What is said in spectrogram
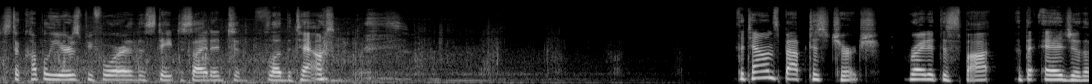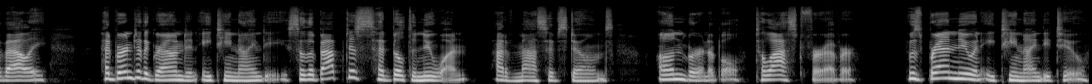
just a couple years before the state decided to flood the town. the town's Baptist church, right at this spot, at the edge of the valley, had burned to the ground in 1890, so the Baptists had built a new one out of massive stones, unburnable, to last forever. It was brand new in 1892,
